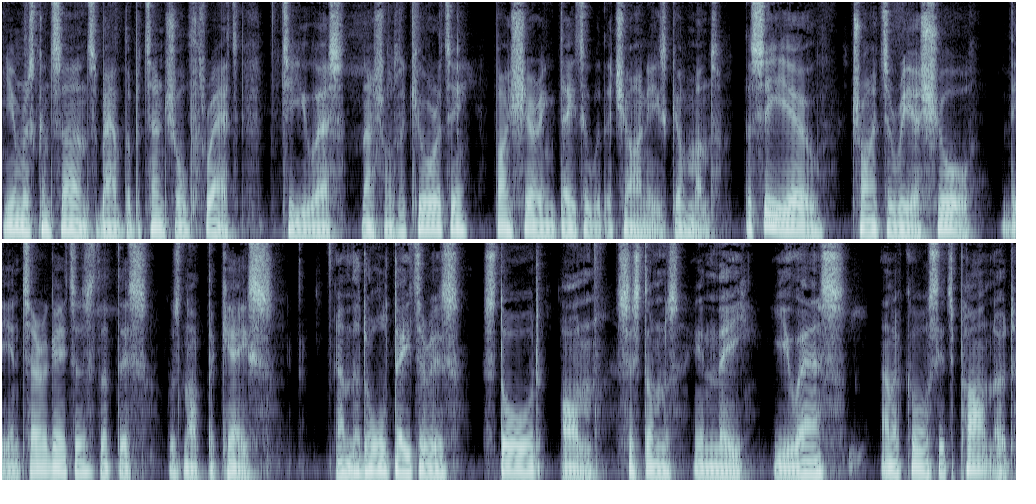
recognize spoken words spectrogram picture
numerous concerns about the potential threat to US national security by sharing data with the Chinese government. The CEO tried to reassure the interrogators that this was not the case and that all data is stored on systems in the US and of course it's partnered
